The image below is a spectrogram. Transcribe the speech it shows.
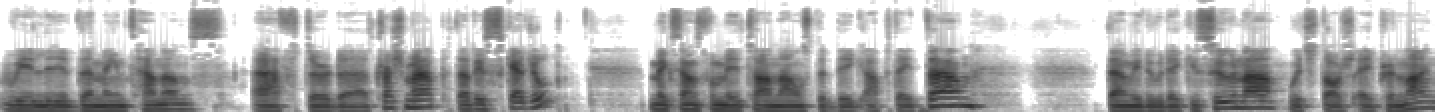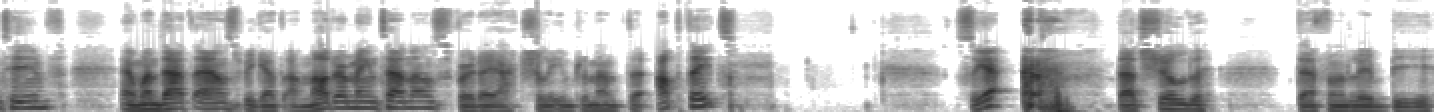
we leave the maintenance after the trash map that is scheduled. Makes sense for me to announce the big update then. Then we do the Kizuna, which starts April 19th. And when that ends, we get another maintenance where they actually implement the update. So yeah, that should definitely be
